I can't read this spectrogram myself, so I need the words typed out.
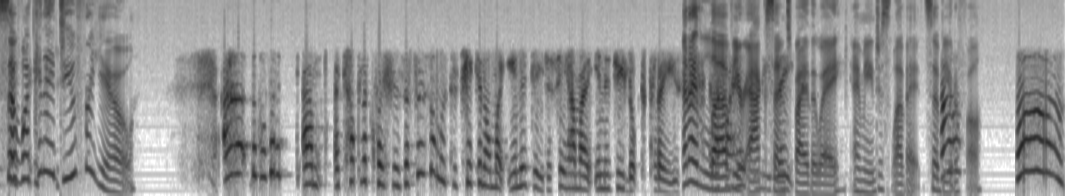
So what can I do for you? Uh, look, I've got a, um, a couple of questions. The first one was to check in on my energy to see how my energy looked, please. And I love I your had accent, leaks. by the way. I mean, just love it. So beautiful. Oh.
